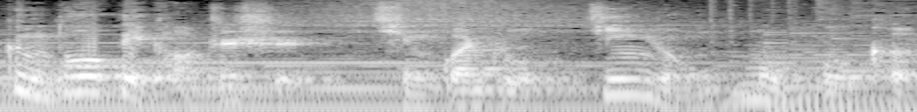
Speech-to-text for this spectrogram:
更多备考知识，请关注金融慕播课。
